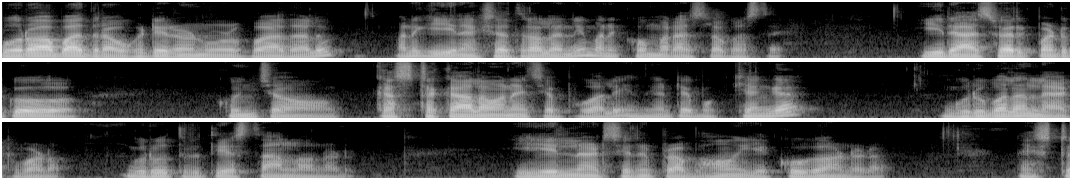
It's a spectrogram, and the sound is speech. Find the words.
పూర్వభాద్ర ఒకటి రెండు మూడు పాదాలు మనకి ఈ నక్షత్రాలన్నీ మనకి కుంభరాశిలోకి వస్తాయి. ఈ రాశి వారికి మటుకు కొంచెం కష్టకాలం అనే చెప్పుకోవాలి. ఎందుకంటే ముఖ్యంగా గురుబలం లేకపోవడం గురువు తృతీయ స్థానంలో ఉన్నాడు. ఏలినాటి శని ప్రభావం ఎక్కువగా ఉండడం నెక్స్ట్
